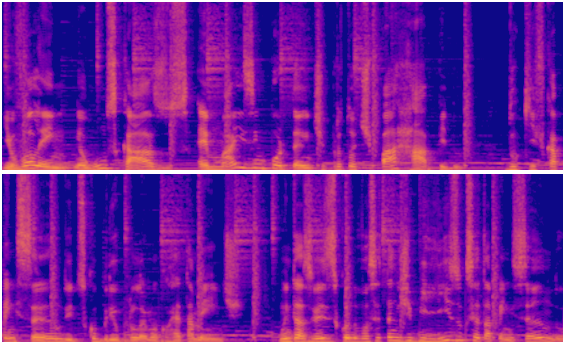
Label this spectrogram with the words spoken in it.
E eu vou além, em alguns casos é mais importante prototipar rápido do que ficar pensando e descobrir o problema corretamente. Muitas vezes, quando você tangibiliza o que você está pensando,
